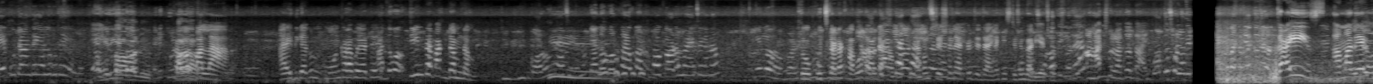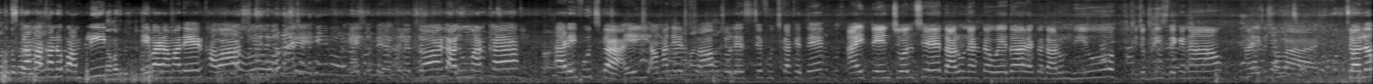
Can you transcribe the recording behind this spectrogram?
লেবু টানতে গেল কোথায়? গেল এদিকে তো পালা। আর এদিকে এখন মন খারাপ হয়ে আছে তিনটা পাক ডাম ডাম কেন মন খারাপ করছ? গরম হয়েছে কেন? তো ফুচকাটা খাব তারপর এখন স্টেশনে একটা যাই নাকি স্টেশন দাঁড়িয়ে আছে। আমার ছোলা তো তাই। গাইস আমাদের ফুচকা মাখানো কমপ্লিট এবার আমাদের খাওয়া শুরু হচ্ছে। জল আলু মাখা আর এই ফুচকা। এই আমাদের সব চলে এসেছে ফুচকা খেতে। আর এই ট্রেন চলছে। দারুণ একটা ওয়েদার একটা দারুণ ভিউ এই যে ব্রিজ দেখে নাও। আর এই যে সবাই। চলো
